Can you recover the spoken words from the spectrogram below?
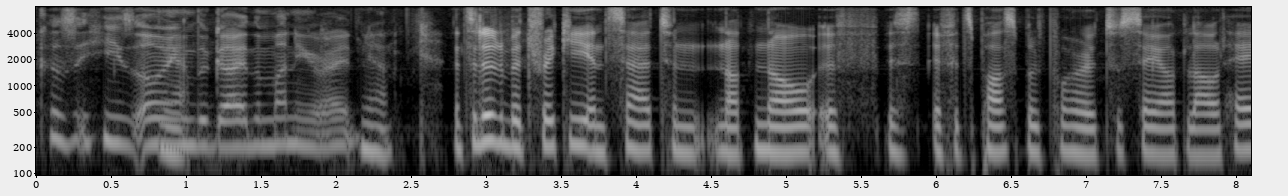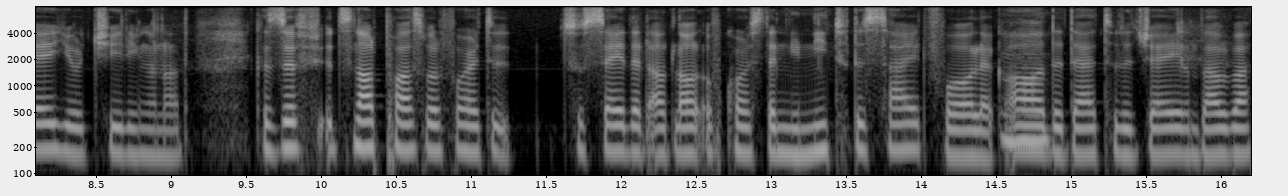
Because he's owing the guy the money, right? yeah, it's a little bit tricky and sad to n- not know if is if it's possible for her to say out loud, "Hey, you're cheating" or not. Because if it's not possible for her to to say that out loud, of course, then you need to decide for like, oh, Mhm. the dad to the jail and blah blah. blah.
